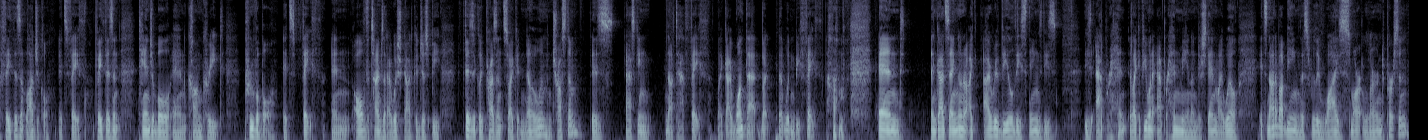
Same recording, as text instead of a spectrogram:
faith isn't logical, it's faith. Faith isn't tangible and concrete, provable. It's faith. And all the times that I wish God could just be physically present so I could know him and trust him is asking not to have faith. Like I want that, but that wouldn't be faith. Um, and and God's saying, no, no, I, I reveal these things, these these apprehend like if you want to apprehend me and understand my will it's not about being this really wise smart learned person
